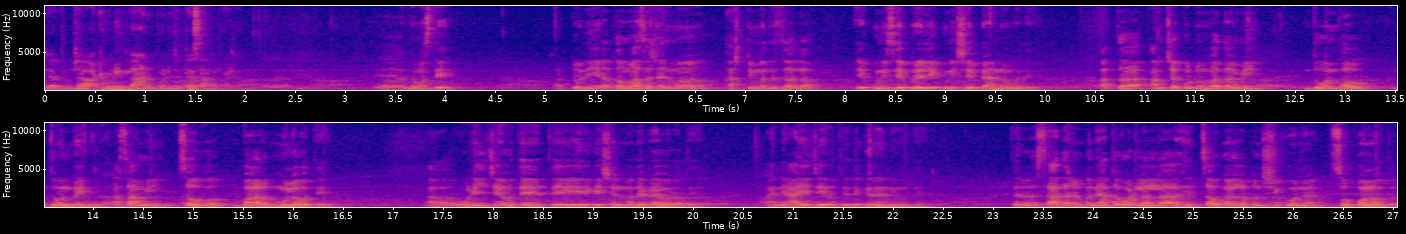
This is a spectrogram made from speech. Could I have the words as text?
ज्या तुमच्या आठवणीत लहानपणीच्या त्या सांगा नमस्ते. आठवणी. आता माझा जन्म आष्टीमध्ये झाला एकोणीस एप्रिल एकोणीसशे ब्याण्णवमध्ये. आता आमच्या कुटुंबात आम्ही दोन भाऊ दोन बहिणी. असं आम्ही चौघं बाळ मुलं होते. वडील जे होते ते इरिगेशनमध्ये ड्रायव्हर होते आणि आई जे होते ते गृहिणी होते. तर साधारणपणे आता वडिलांना हे चौघांना पण शिकवणं सोपं नव्हतं.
